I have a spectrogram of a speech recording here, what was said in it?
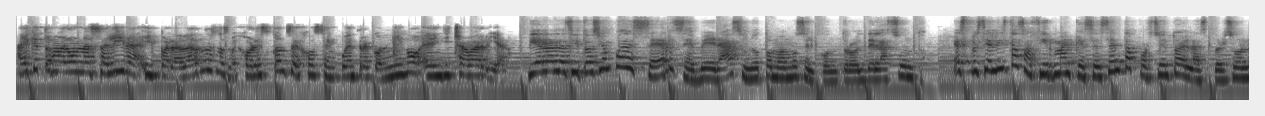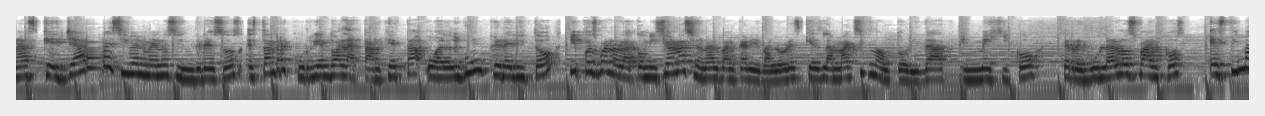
hay que tomar una salida y para darnos los mejores consejos se encuentra conmigo Angie Chavarría. Diana, la situación puede ser severa si no tomamos el control del asunto. Especialistas afirman que 60% de las personas que ya reciben menos ingresos están recurriendo a la tarjeta o algún crédito y pues bueno, la Comisión Nacional Bancaria y Valores, que es la máxima autoridad en México que regula los bancos, estima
